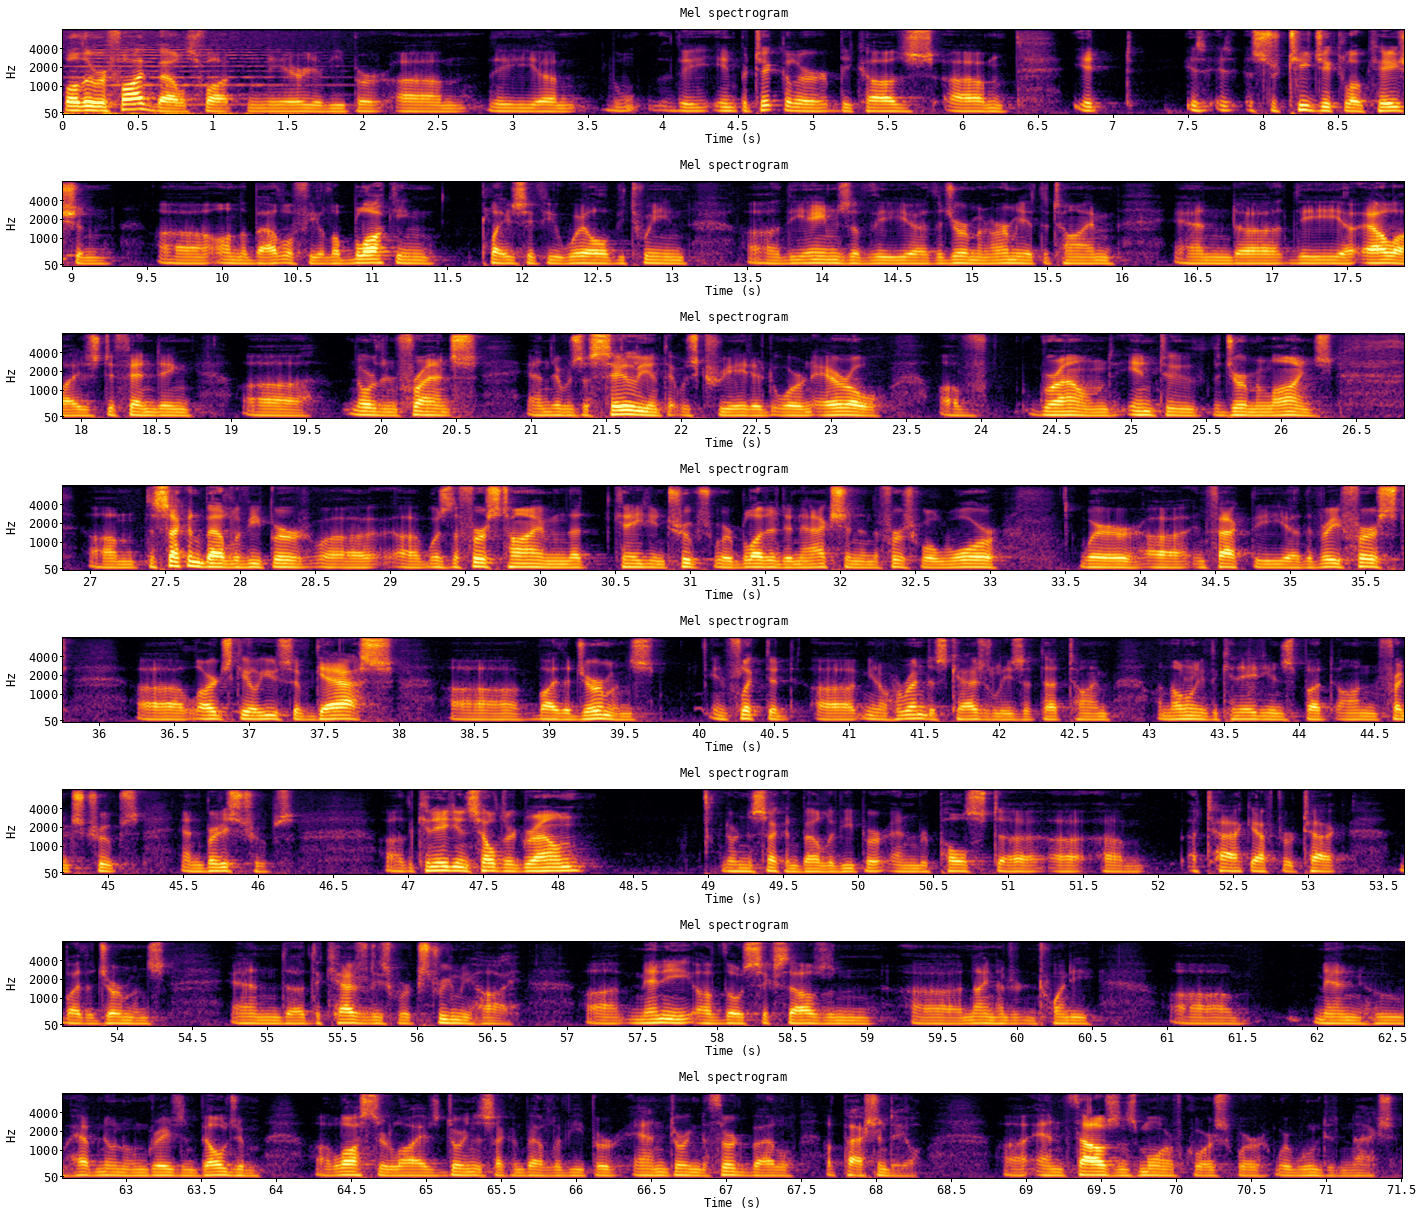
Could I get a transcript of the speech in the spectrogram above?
Well, there were five battles fought in the area of Ypres. Um, the, um, the, in particular, because um, it is a strategic location uh, on the battlefield, a blocking place, if you will, between uh, the aims of the, uh, the German army at the time and uh, the uh, Allies defending uh, northern France. And there was a salient that was created, or an arrow of ground into the German lines. Um, the Second Battle of Ypres uh, uh, was the first time that Canadian troops were blooded in action in the First World War, where, uh, in fact, the, uh, the very first uh, large-scale use of gas uh, by the Germans inflicted you know, horrendous casualties at that time on not only the Canadians but on French troops and British troops. the Canadians held their ground during the Second Battle of Ypres and repulsed um, attack after attack by the Germans, and the casualties were extremely high. Uh, many of those 6,920 uh, men who have no known graves in Belgium uh, lost their lives during the Second Battle of Ypres and during the Third Battle of Passchendaele. Uh, and thousands more, of course, were, were wounded in action.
